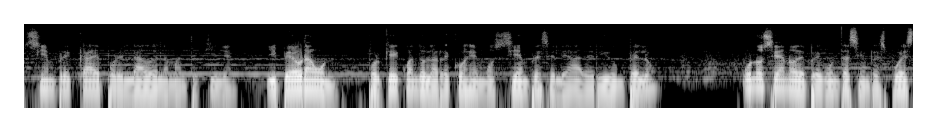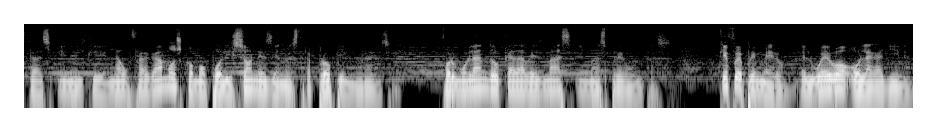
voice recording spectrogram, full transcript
siempre cae por el lado de la mantequilla? Y peor aún, ¿por qué cuando la recogemos siempre se le ha adherido un pelo? Un océano de preguntas sin respuestas en el que naufragamos como polizones de nuestra propia ignorancia, formulando cada vez más y más preguntas. ¿Qué fue primero, el huevo o la gallina?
